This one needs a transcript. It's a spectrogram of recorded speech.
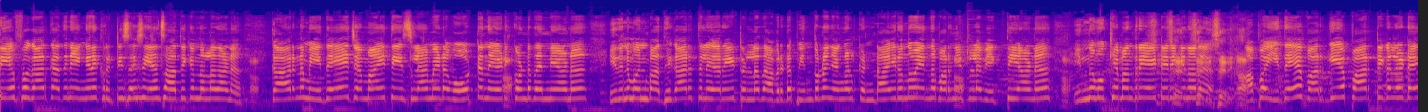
ഡി എഫുകാർക്ക് അതിനെ എങ്ങനെ ക്രിട്ടിസൈസ് ചെയ്യാൻ സാധിക്കും എന്നുള്ളതാണ്. കാരണം ഇതേ ജമായത്ത് ഇസ്ലാമിയുടെ വോട്ട് നേടിക്കൊണ്ട് തന്നെയാണ് ഇതിനു മുൻപ് അധികാരത്തിൽ അധികാരത്തിലേറിയിട്ടുള്ളത്. അവരുടെ പിന്തുണ ഞങ്ങൾക്ക് ഉണ്ടായിരുന്നു എന്ന് പറഞ്ഞിട്ടുള്ള വ്യക്തിയാണ് ഇന്ന് മുഖ്യമന്ത്രിയായിട്ടിരിക്കുന്നത്. അപ്പൊ ഇതേ വർഗീയ പാർട്ടികളുടെ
